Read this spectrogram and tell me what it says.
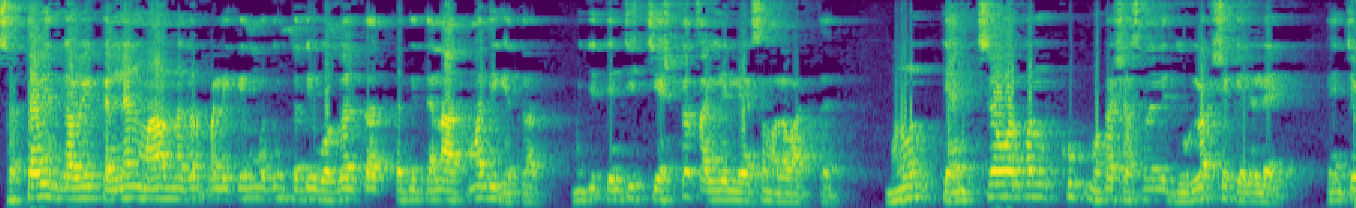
सत्तावीस गावे कल्याण महानगरपालिकेमधून कधी वगळतात कधी त्यांना आतमध्ये घेतात म्हणजे त्यांची चेष्टा चाललेली आहे असं मला वाटतं म्हणून त्यांच्यावर पण खूप मोठ्या शासनाने दुर्लक्ष केलेलं आहे. त्यांचे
